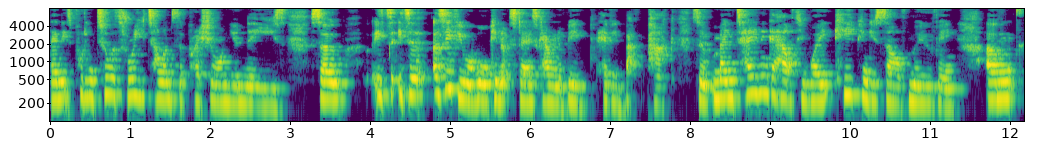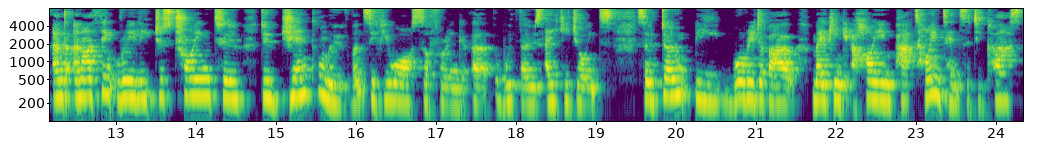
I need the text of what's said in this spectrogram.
then it's putting two or three times the pressure on your knees. So it's it's a, as if you were walking upstairs carrying a big heavy backpack. So maintaining a healthy weight, keeping yourself moving, um, and and I think really just trying to do gentle movements if you are suffering uh, with those achy joints. So don't be worried about making it a high impact, high intensity class.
